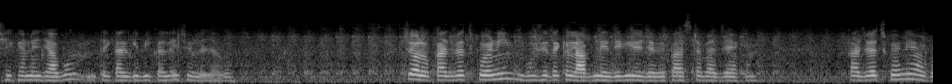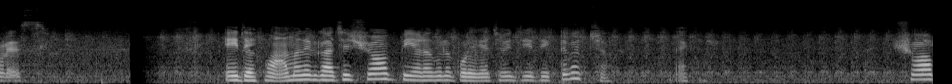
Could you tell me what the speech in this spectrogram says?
সেখানে যাব, তাই কালকে বিকালে চলে যাব। চলো, কাজবাজ করে নিই, বসে থেকে লাভ নেই, দেরি হয়ে যাবে, পাঁচটা বাজে এখন। কাজবাজ করে নিই আর পরে আসছি। এই দেখো, আমাদের গাছের সব পেয়ারাগুলো পড়ে গেছে, ওই যে দেখতে পাচ্ছ? দেখো। সব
